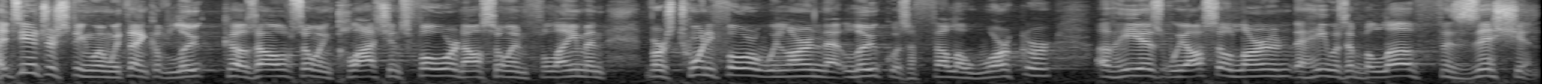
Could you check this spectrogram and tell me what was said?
It's interesting when we think of Luke because also in Colossians 4 and also in Philemon, verse 24, we learn that Luke was a fellow worker of his. We also learned that he was a beloved physician.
